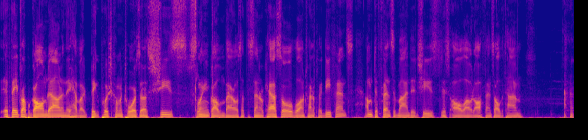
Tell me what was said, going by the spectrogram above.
if they drop a golem down and they have a big push coming towards us, she's slinging goblin barrels at the center castle while I'm trying to play defense. I'm defensive minded. She's just all out offense all the time.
